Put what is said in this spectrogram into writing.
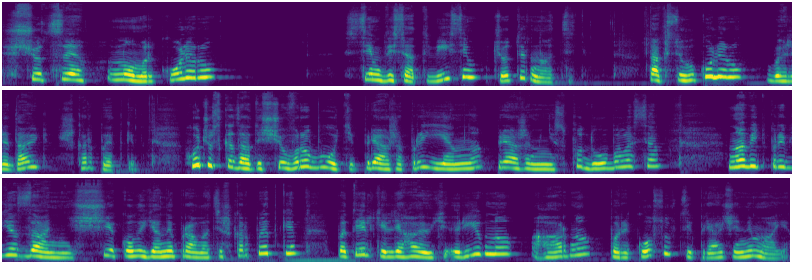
що це номер кольору 7814. Так, з цього кольору виглядають шкарпетки. Хочу сказати, що в роботі пряжа приємна, пряжа мені сподобалася. Навіть при в'язанні, ще коли я не прала ці шкарпетки, петельки лягають рівно, гарно, перекосу в цій пряжі немає.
